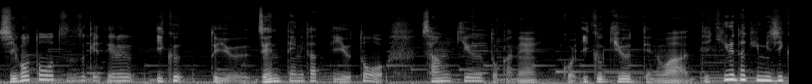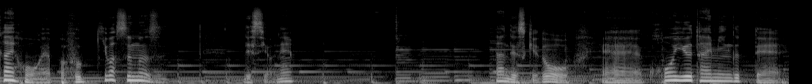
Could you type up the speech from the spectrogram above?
仕事を続けていくという前提に立って言うと産休とかねこう育休っていうのはできるだけ短い方がやっぱ復帰はスムーズですよね。なんですけど、えー、こういうタイミングって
